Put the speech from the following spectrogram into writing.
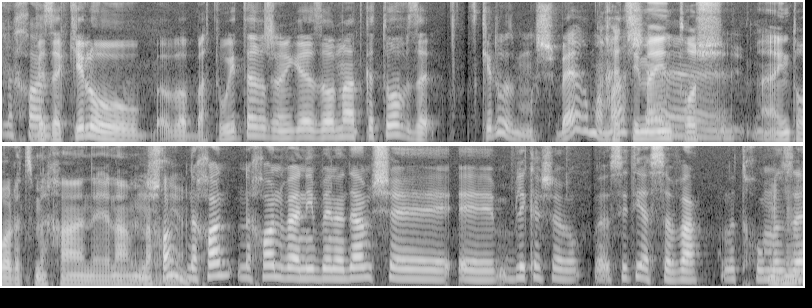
נכון. וזה כאילו, ב- בטוויטר, שנגיע לזה עוד מעט כתוב, זה, זה כאילו זה משבר ממש... חצי אה, מהאינטרו, ש- האינטרו על עצמך נעלם. נכון. לשנייה. נכון, נכון, ואני בן אדם שבלי קשר, עשיתי הסבה לתחום הזה.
